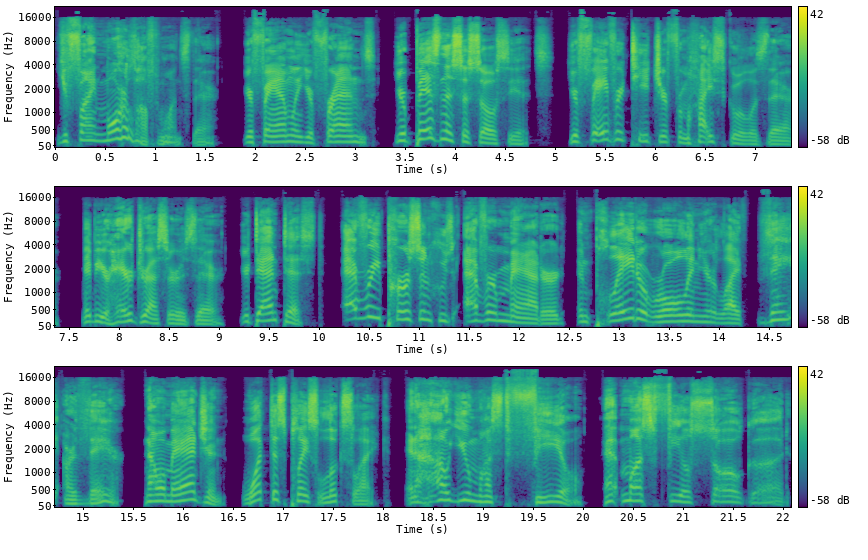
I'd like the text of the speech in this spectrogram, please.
You find more loved ones there your family, your friends, your business associates. Your favorite teacher from high school is there. Maybe your hairdresser is there, your dentist. Every person who's ever mattered and played a role in your life, they are there. Now imagine what this place looks like and how you must feel. It must feel so good.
